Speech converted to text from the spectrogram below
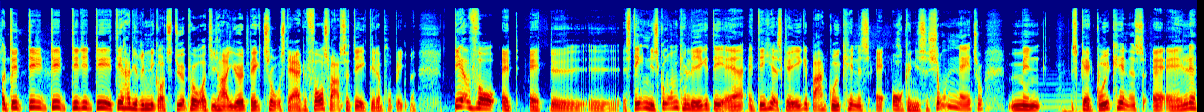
og det, det, det, det, det, det, det har de rimelig godt styr på, og de har i øvrigt begge to stærke forsvar, så det er ikke det, der er problemet. Der, hvor at, at øh, øh, stenen i skoen kan ligge, det er, at det her skal ikke bare godkendes af organisationen NATO, men skal godkendes af alle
